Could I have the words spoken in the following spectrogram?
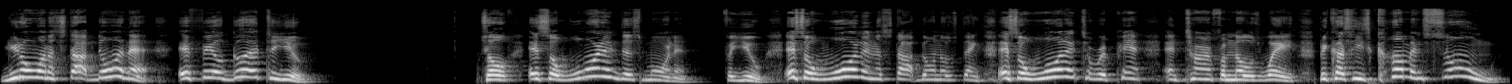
You don't want to stop doing that. It feels good to you. So it's a warning this morning for you. It's a warning to stop doing those things. It's a warning to repent and turn from those ways because he's coming soon.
